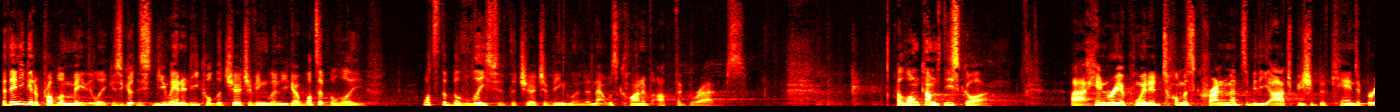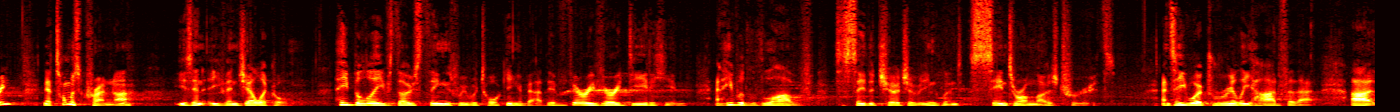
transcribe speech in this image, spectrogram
But then you get a problem immediately because you've got this new entity called the Church of England. You go, What's it believe? What's the belief of the Church of England? And that was kind of up for grabs. Along comes this guy. Uh, Henry appointed Thomas Cranmer to be the Archbishop of Canterbury. Now, Thomas Cranmer is an evangelical. He believes those things we were talking about. They're very, very dear to him. And he would love to see the Church of England centre on those truths. And so he worked really hard for that. Uh,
